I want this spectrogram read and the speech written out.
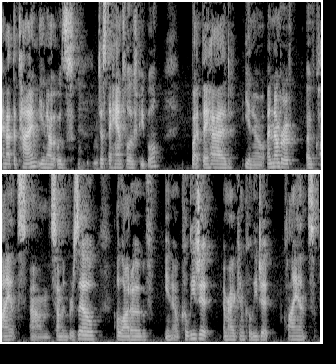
And at the time, you know, it was just a handful of people, but they had, you know, a number of, of clients, um, some in Brazil, a lot of, you know, collegiate, American collegiate clients,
